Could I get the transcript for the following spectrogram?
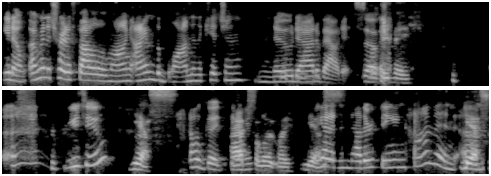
you know, I'm going to try to follow along. I'm the blonde in the kitchen, no mm-hmm. doubt about it. So, you too? Yes. Oh, good. Absolutely. Yes. We had another thing in common. Um, yes.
